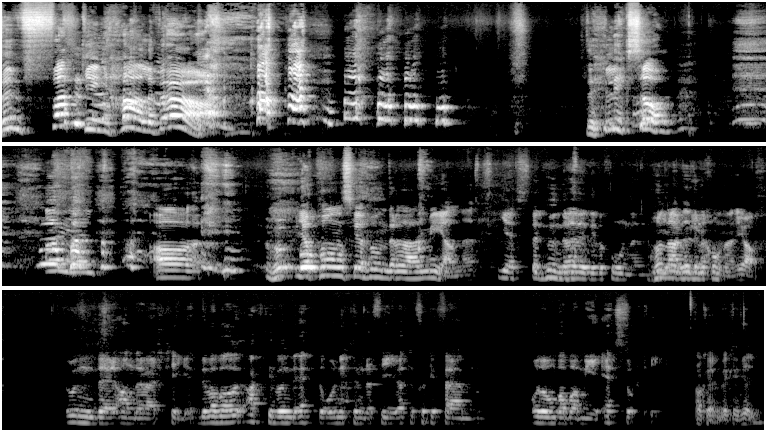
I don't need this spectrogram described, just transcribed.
Den fucking halvö! Det är liksom... Ja, hu- japanska hundrade armén. Yes, den hundrade divisionen. i Hundrade armén divisionen, ja. Under andra världskriget. Det var bara aktiva under ett år, 1904 till 45. Och de var bara med i ett stort krig. Okej, vilka krig?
